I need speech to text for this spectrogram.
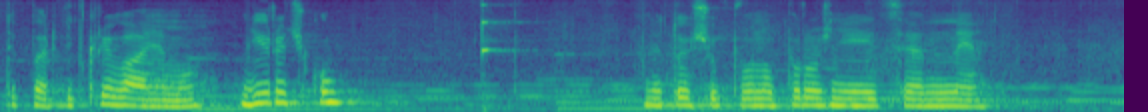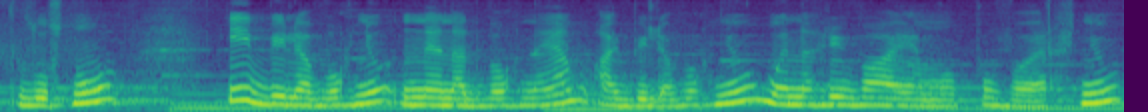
Тепер відкриваємо дірочку, для того, щоб воно порожнє яйце не луснуло. І біля вогню, не над вогнем, а біля вогню ми нагріваємо поверхню.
